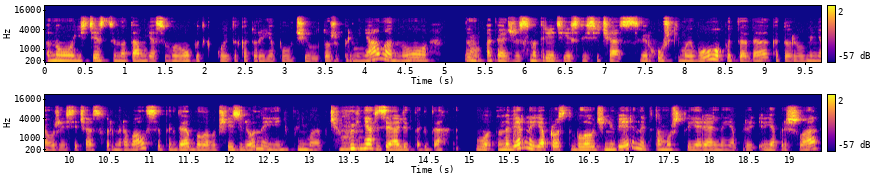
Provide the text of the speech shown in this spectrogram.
Но, естественно, там я свой опыт какой-то, который я получила, тоже применяла, но, ну, опять же, смотреть, если сейчас с верхушки моего опыта, да, который у меня уже сейчас сформировался, тогда я была вообще зеленая, я не понимаю, почему меня взяли тогда. Вот, ну, наверное, я просто была очень уверенной, потому что я реально, я, при, я пришла,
